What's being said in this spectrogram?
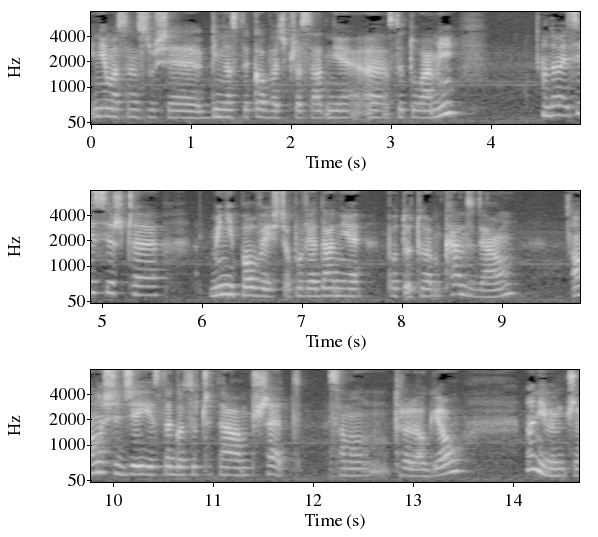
i nie ma sensu się gimnastykować przesadnie e, z tytułami. Natomiast jest jeszcze mini powieść, opowiadanie pod tytułem Countdown. Ono się dzieje z tego, co czytałam przed samą trylogią. No nie wiem, czy,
